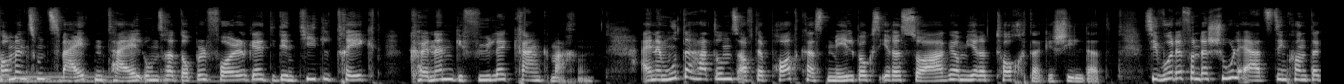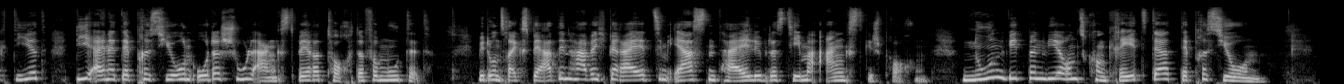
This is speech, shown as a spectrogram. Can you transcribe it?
Willkommen zum zweiten Teil unserer Doppelfolge, die den Titel trägt Können Gefühle krank machen? Eine Mutter hat uns auf der Podcast-Mailbox ihre Sorge um ihre Tochter geschildert. Sie wurde von der Schulärztin kontaktiert, die eine Depression oder Schulangst bei ihrer Tochter vermutet. Mit unserer Expertin habe ich bereits im ersten Teil über das Thema Angst gesprochen. Nun widmen wir uns konkret der Depression.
